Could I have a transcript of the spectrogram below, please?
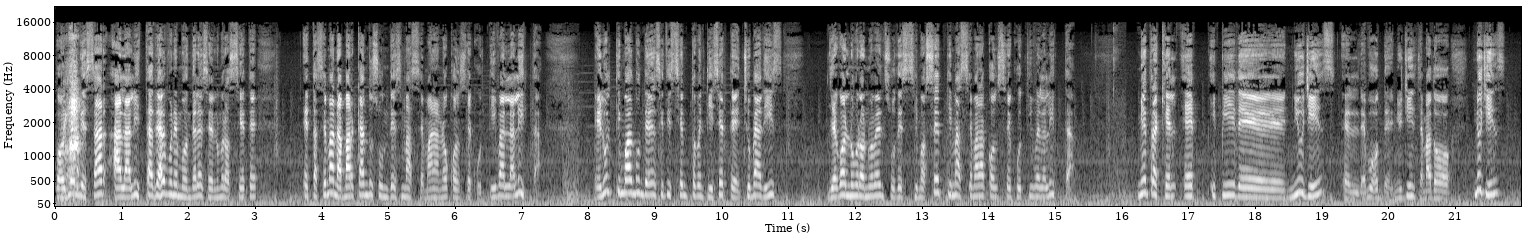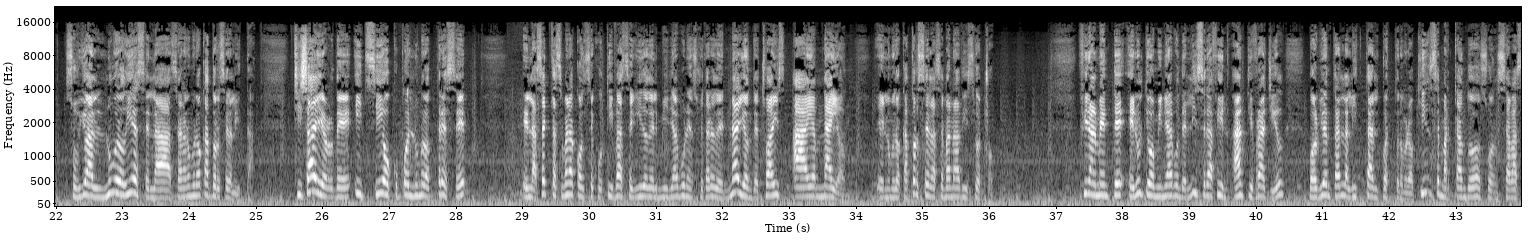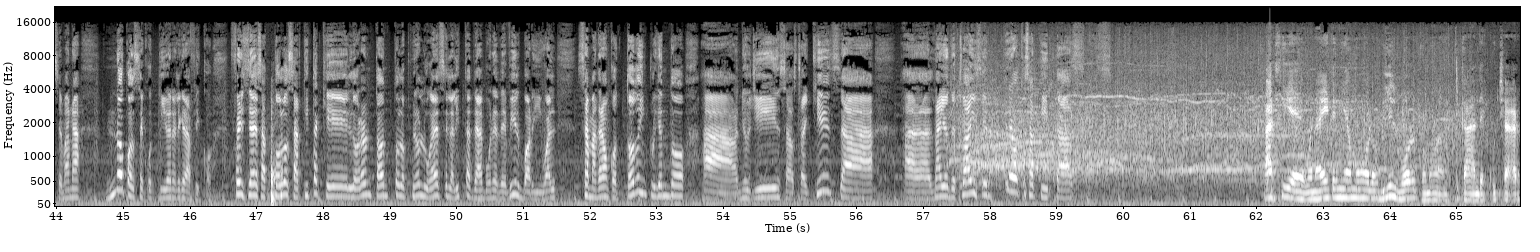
volvió a ingresar a la lista de álbumes mundiales en el número 7 esta semana, marcando su undécima semana no consecutiva en la lista. El último álbum de NCT 127, Two Baddies, llegó al número 9 en su decimoséptima semana consecutiva en la lista. Mientras que el EP de New Jeans, el debut de New Jeans llamado New Jeans, subió al número 10 en la semana número 14 de la lista. Cheshire de ITZY ocupó el número 13 en la sexta semana consecutiva, seguido del mini álbum en solitario de Nyon de Twice, I Am Nyon, el número 14 de la semana 18. Finalmente, el último mini álbum de Lee Serafin, Antifragile, volvió a entrar en la lista del puesto número 15, marcando su onceava semana no consecutiva en el gráfico. Felicidades a todos los artistas que lograron tanto los primeros lugares en la lista de álbumes de Billboard. Igual se mandaron con todo, incluyendo a New Jeans, a Stray Kids, a, a Nyon de Twice, entre otros artistas. Así es, bueno, ahí teníamos los Billboard, como acaban de escuchar.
